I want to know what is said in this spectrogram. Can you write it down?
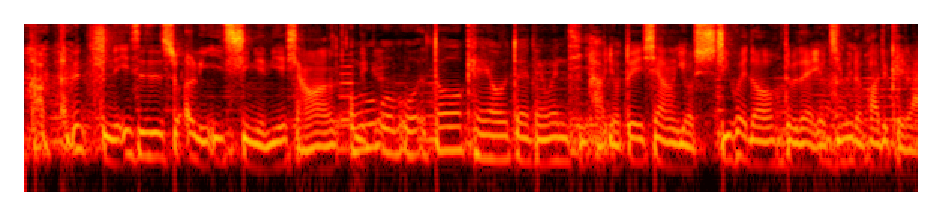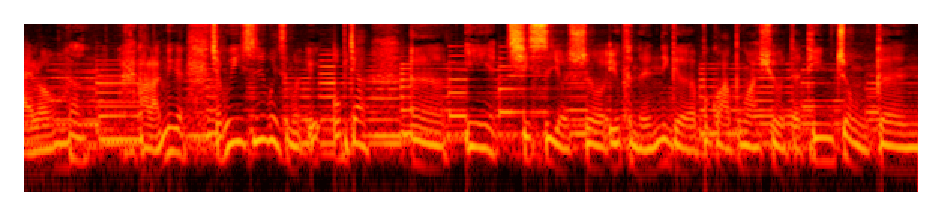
好，那你的意思是说，二零一七年你也想要？我我我都 OK 哦，对，没问题。好，有对象有机会的哦，对不对？有机会的话就可以来喽。嗯，好了，那个小顾医师为什么？我比较呃，因为其实有时候有可能那个八卦笨瓜秀的听众跟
